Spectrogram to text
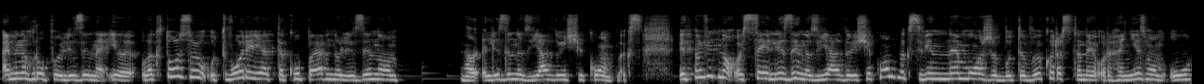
аміногрупою лізина і лактозою утворює таку певну лізину. Лізинозв'язуючий комплекс. Відповідно, ось цей лізинозв'язуючий комплекс він не може бути використаний організмом у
